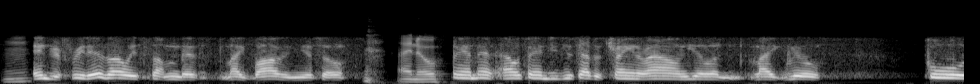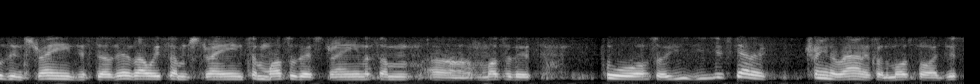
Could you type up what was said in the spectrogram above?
percent injury free. There's always something that's like bothering you. So, I know. saying that, I was saying you just have to train around, you know, and like little pulls and strains and stuff. There's always some strain, some muscle that's strained, or some uh, muscle that's pull. So you, you just gotta train around it for the most part. Just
